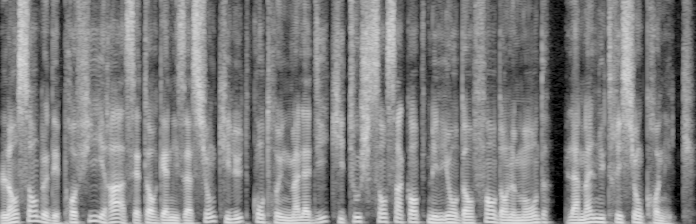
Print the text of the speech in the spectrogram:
L'ensemble des profits ira à cette organisation qui lutte contre une maladie qui touche 150 millions d'enfants dans le monde, la malnutrition chronique.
